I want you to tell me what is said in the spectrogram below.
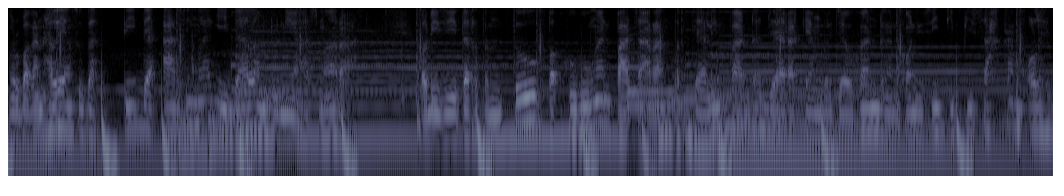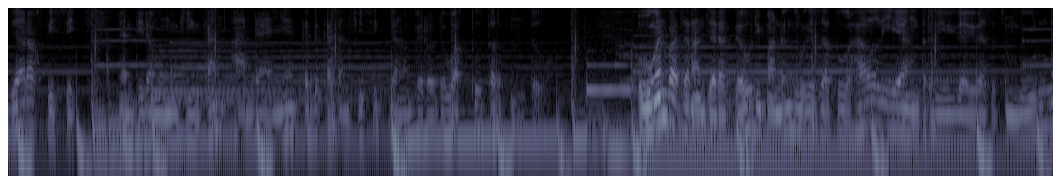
merupakan hal yang sudah tidak asing lagi dalam dunia asmara Kondisi tertentu, hubungan pacaran terjalin pada jarak yang berjauhan dengan kondisi dipisahkan oleh jarak fisik dan tidak memungkinkan adanya kedekatan fisik dalam periode waktu tertentu. Hubungan pacaran jarak jauh dipandang sebagai satu hal yang terdiri dari rasa cemburu,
